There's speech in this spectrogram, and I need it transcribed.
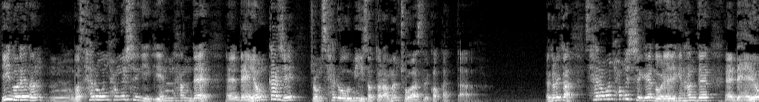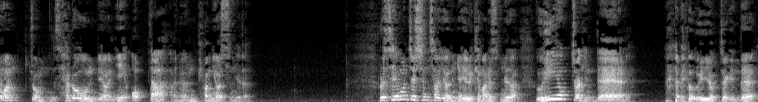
이 노래는 음, 뭐 새로운 형식이긴 한데 내용까지 좀 새로움이 있었더라면 좋았을 것 같다. 그러니까 새로운 형식의 노래이긴 한데 내용은 좀 새로운 면이 없다 하는 평이었습니다. 그리고 세 번째 심사위원은요, 이렇게 말했습니다. 의욕적인데, 의욕적인데,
